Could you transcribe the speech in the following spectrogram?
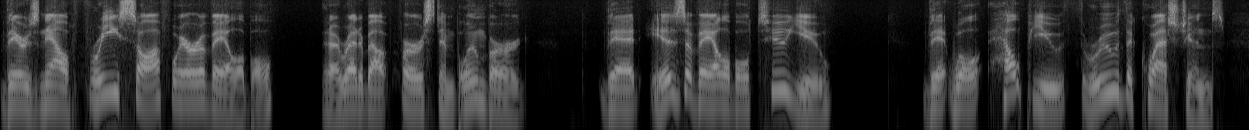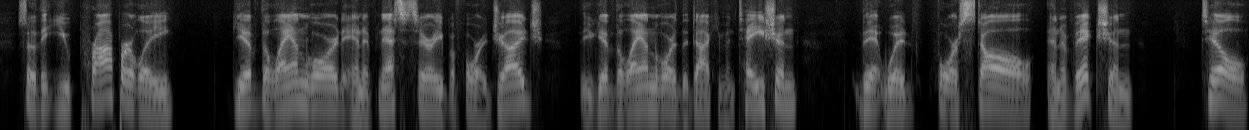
there's now free software available that I read about first in Bloomberg that is available to you that will help you through the questions so that you properly give the landlord, and if necessary, before a judge, you give the landlord the documentation that would forestall an eviction till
